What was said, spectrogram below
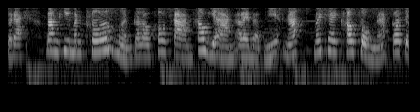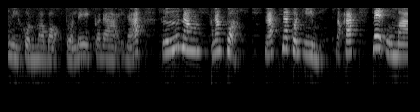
ก็ได้ บางทีมันเคลิ้มเหมือนกับเราเข้าฌานเข้ายานอะไรแบบนี้นะ ไม่ใช่เข้าทรงนะ ก็จะมีคนมาบอกตัวเลขก็ได้นะ หรือนางนางกวัก นะแม่กวนอิมนะคะ แม่อุมา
